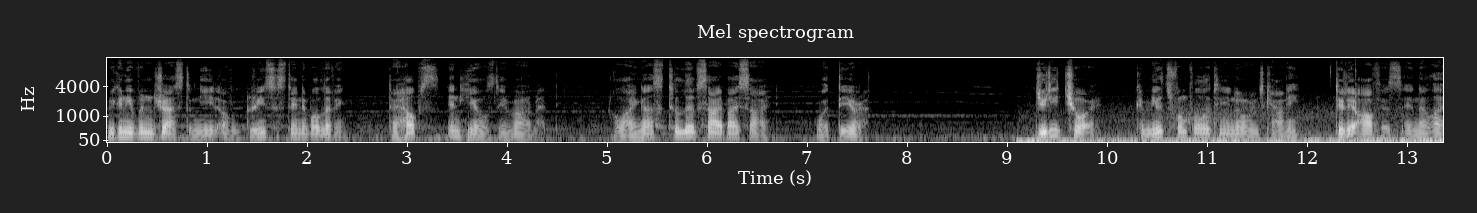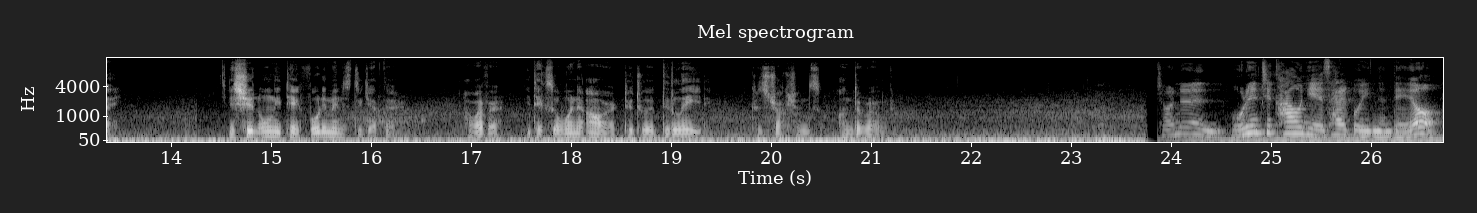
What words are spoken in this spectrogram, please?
We can even address the need of green sustainable living that helps and heals the environment, allowing us to live side by side with the earth. Judy Choi commutes from Fullerton in Orange County to the office in LA. It should only take 40 minutes to get there. However, it takes over an hour due to delayed constructions on the road. 저는 오렌지 카운티에 살고 있는데요.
